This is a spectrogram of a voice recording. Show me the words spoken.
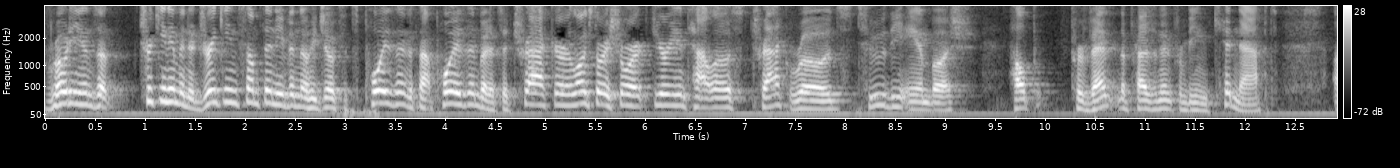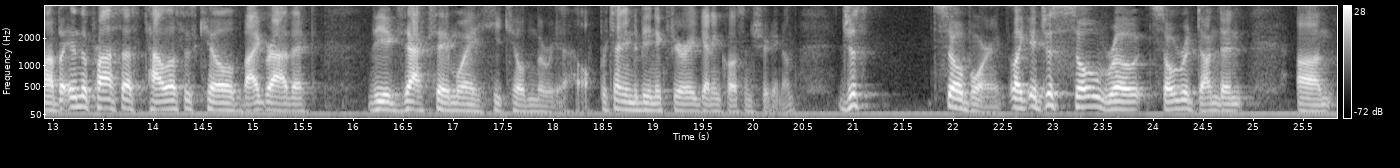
Rhodey ends up tricking him into drinking something, even though he jokes it's poison. It's not poison, but it's a tracker. Long story short, Fury and Talos track Rhodes to the ambush, help prevent the president from being kidnapped uh, but in the process, Talos is killed by Gravik the exact same way he killed Maria Hill, pretending to be Nick Fury, getting close and shooting him. Just so boring. Like it just so rote, so redundant. Um,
